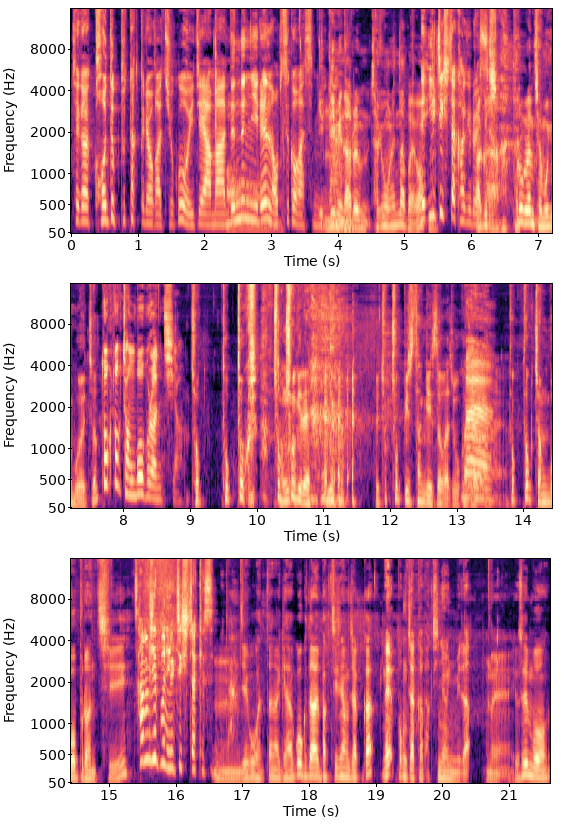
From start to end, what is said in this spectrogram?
제가 거듭 부탁드려가지고 이제 아마 늦는 어. 일은 없을 것 같습니다. 입김이 나름 작용을 했나 봐요. 네, 일찍 시작하기로 아그 했어요. 프로그램 제목이 뭐였죠? 톡톡 정보 브런치요. 촉 톡톡 촉촉이래. 촉촉 비슷한 게 있어가지고 과자가 네. 톡톡 정보 브런치 30분 일찍 시작했습니다. 음, 예고 간단하게 하고 그다음에 박진영 작가 네, 뽕 작가 박진영입니다. 네 요새 뭐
